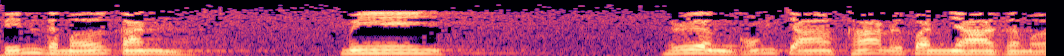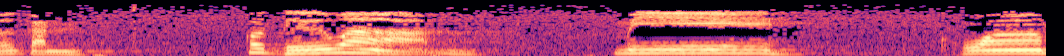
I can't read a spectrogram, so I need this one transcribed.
ศีลเสมอกัน มีเรื่องของจาคะหรือปัญญาเสมอกัน ก็ถือว่ามีความ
